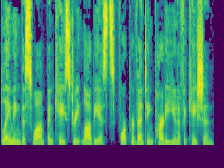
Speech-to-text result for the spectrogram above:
blaming the Swamp and K Street lobbyists for preventing party unification.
